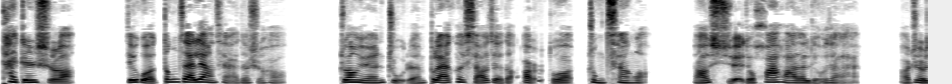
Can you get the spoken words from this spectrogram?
太真实了，结果灯再亮起来的时候，庄园主人布莱克小姐的耳朵中枪了，然后血就哗哗的流下来，然后这时候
